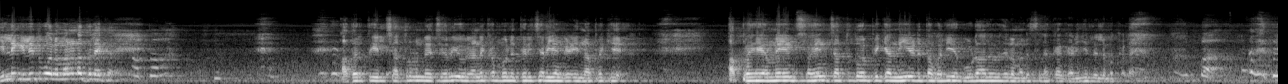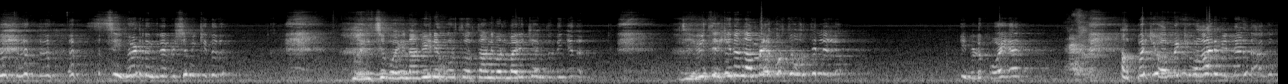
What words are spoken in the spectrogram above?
ഇല്ലെങ്കിൽ ഇതുപോലെ മരണത്തിലേക്ക്. അതിർത്തിയിൽ ശത്രുവിന്റെ ചെറിയൊരു അനക്കം പോലും തിരിച്ചറിയാൻ കഴിയുന്ന അപ്പയ്ക്ക്. അപ്പയെ അമ്മയും സ്വയം ചത്തു തോൽപ്പിക്കാൻ നീ എടുത്ത വലിയ ഗൂഢാലോചന മനസ്സിലാക്കാൻ കഴിഞ്ഞില്ലല്ലോ മക്കളെ. വിഷമിക്കുന്നത്. മരിച്ചുപോയ നവീനെ കുറിച്ച് ഓർത്താണ് ഇവൾ മരിക്കാൻ തുടങ്ങിയത്. ജീവിച്ചിരിക്കുന്ന നമ്മളെ കുറിച്ച് ഓർത്തില്ലല്ലോ. ഇവിടെ പോയാൽ അപ്പയ്ക്കും അമ്മയ്ക്കും ആരുമില്ലാതാകും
